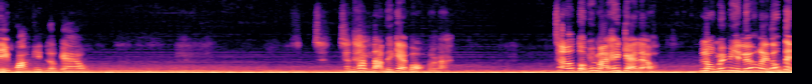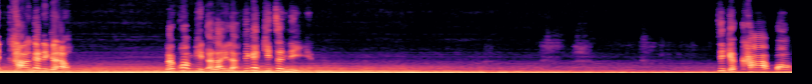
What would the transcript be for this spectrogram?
หนีความผิดเหรอแก้วฉันทำตามที่แกบอกแล้วนะ ฉันเอาตัวพี่ไม้ให้แกแล้ว เราไม่มีเรื่องอะไรต้องติดค้างกันอีกแล้ว แล้วความผิดอะไรล่ะที่แกคิดจะหนี ที่แกฆ่าป้อง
